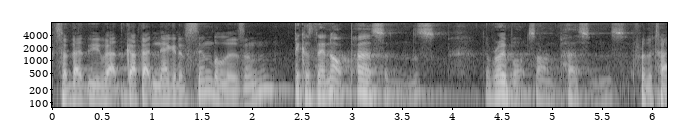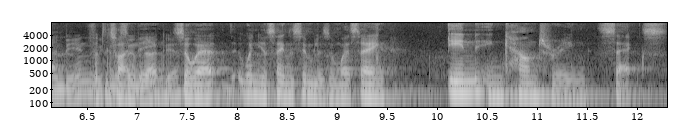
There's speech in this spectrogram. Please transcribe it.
So that you've got, got that negative symbolism Because they're not persons, the robots aren't persons for the time being. for we the time being. That, yeah. So we're, when you're saying the symbolism, we're saying in encountering sex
